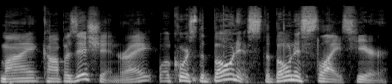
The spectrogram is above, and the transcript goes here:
My composition, right? Well, of course, the bonus, the bonus slice here,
